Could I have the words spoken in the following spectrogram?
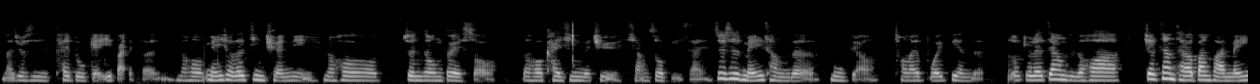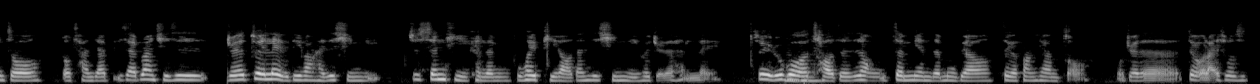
那就是态度给一百分，然后每一球都尽全力，然后尊重对手，然后开心的去享受比赛，这是每一场的目标，从来不会变的。我觉得这样子的话，就这样才有办法每一周都参加比赛，不然其实我觉得最累的地方还是心理，就身体可能不会疲劳，但是心理会觉得很累。所以，如果朝着这种正面的目标这个方向走，我觉得对我来说是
